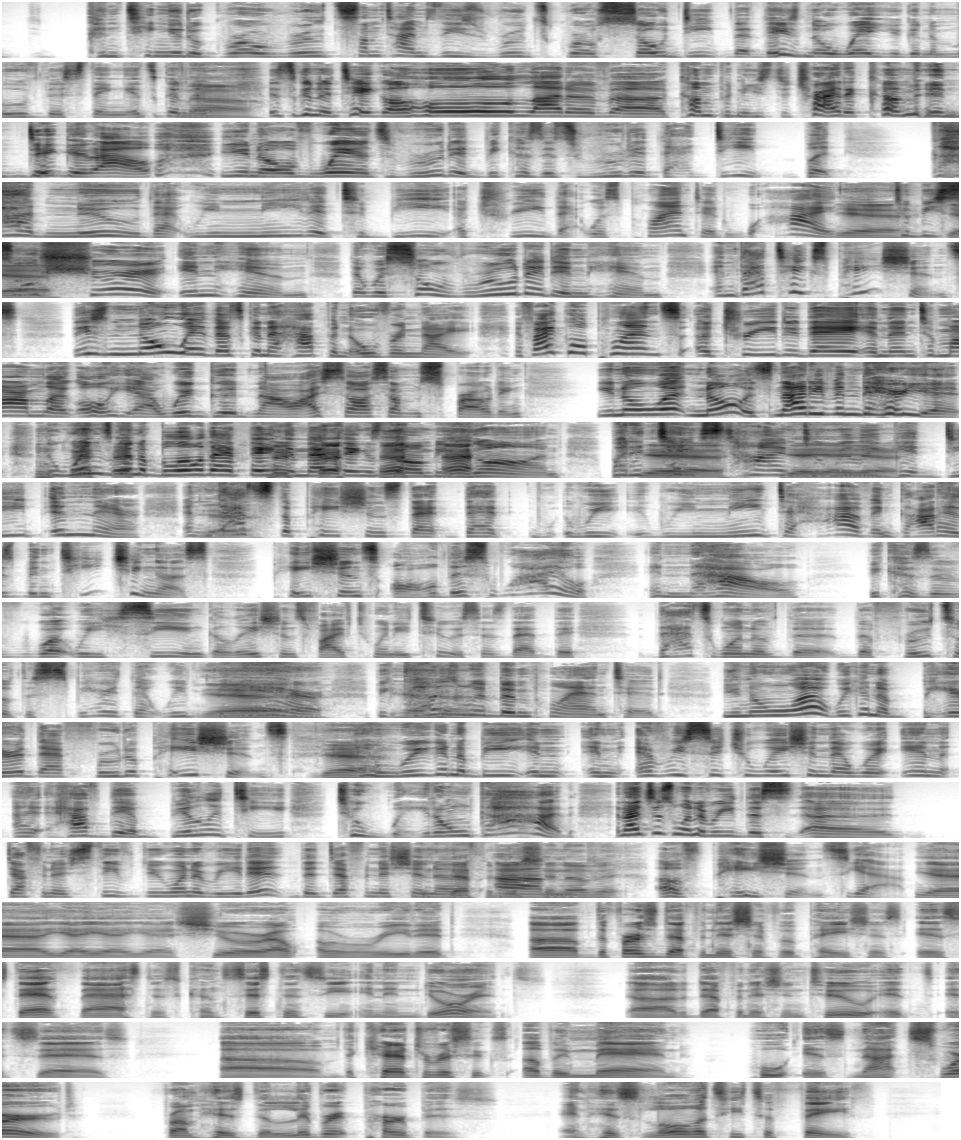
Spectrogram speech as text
continue to grow roots. Sometimes these roots grow so deep that there's no way you're going to move this thing. It's going to No. it's going to take a whole lot of uh, companies to try to come and dig it out, you know, of where it's rooted because it's rooted that deep. But God knew that we needed to be a tree that was planted. Why? Yeah, to be yeah. so sure in him that we're so rooted in him and that takes patience there's no way that's going to happen overnight if i go plant a tree today and then tomorrow i'm like oh yeah we're good now i saw something sprouting you know what? No it's not even there yet. The wind's going to blow that thing and that thing's going to be gone. But it Yeah, takes time yeah, to yeah, really get deep in there. And that's the patience that that we we need to have. And god has been teaching us patience all this while. And now because of what we see in Galatians 5:22 it says that the that's one of the the fruits of the spirit that we Yeah, bear because yeah. we've been planted you know what we're going to bear that fruit of patience Yeah. and we're going to be in in every situation that we're in uh, have the ability to wait on God and i just want to read this uh definition steve do you want to read it the definition The of definition um, of it? of patience yeah Yeah, yeah, yeah, yeah. Sure, I'll, I'll read it. Uh, the first definition for patience is steadfastness, consistency, and endurance. Uh, the definition too, it it says um, the characteristics of a man who is not swerved from his deliberate purpose and his loyalty to faith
